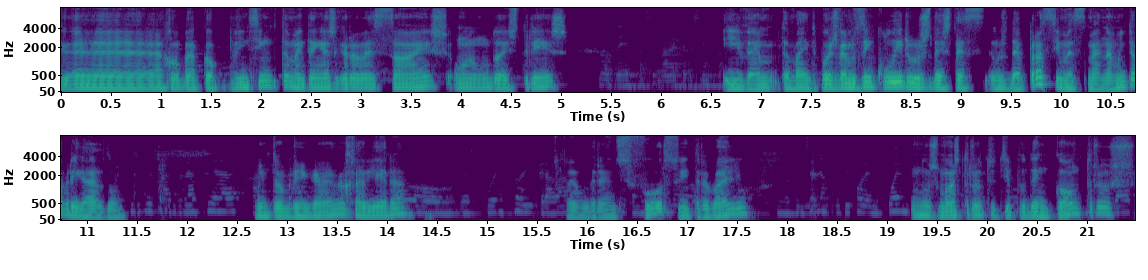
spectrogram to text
uh, arroba COP25 também tem as gravações 1, 2, 3 e vem, também depois vamos incluir os, desta, os da próxima semana. Muito obrigado. Muito obrigado, Javiera. Foi um grande esforço e trabalho. Nos mostra outro tipo de encontros.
